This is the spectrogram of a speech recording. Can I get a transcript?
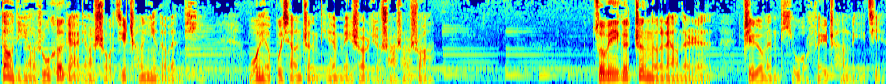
到底要如何改掉手机成瘾的问题？我也不想整天没事儿就刷刷刷。作为一个正能量的人，这个问题我非常理解。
